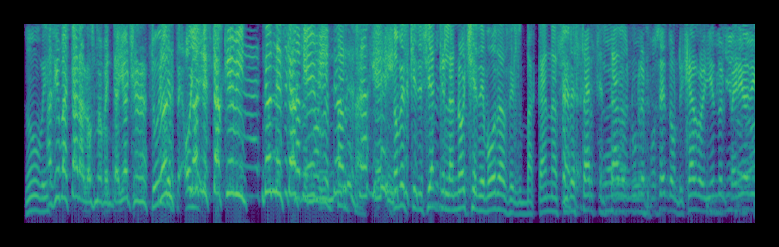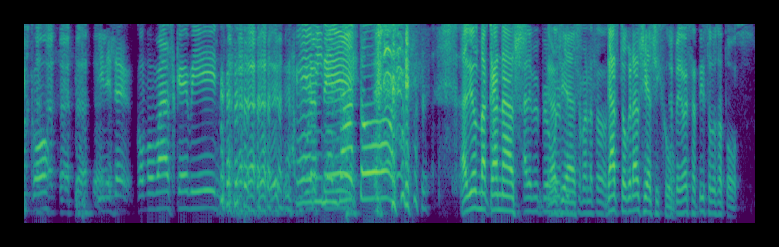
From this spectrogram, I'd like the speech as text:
No, ¿ves? Así va a estar a los 98. Tú ¿Dónde, oye. ¿Dónde está Kevin? ¿Dónde está Kevin? ¿Dónde está. Kevin? ¿No ves que decían que la noche de bodas del Macanas iba a estar sentado en un reposet, don Ricardo, leyendo el periódico? Y le dice, ¿cómo vas, Kevin? Kevin, el gato. Adiós, Macanas. Dale, Pepe, buen fin de Gracias. semana a todos. Gato, gracias, hijo. Pepe, gracias a ti, saludos a todos.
